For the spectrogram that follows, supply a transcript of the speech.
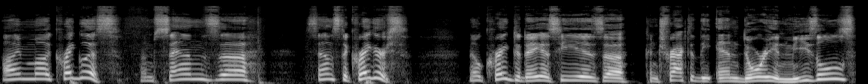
I'm, uh, Craigless. I'm Sans, uh, Sans to Craigers. No Craig today as he is, uh, contracted the Andorian measles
